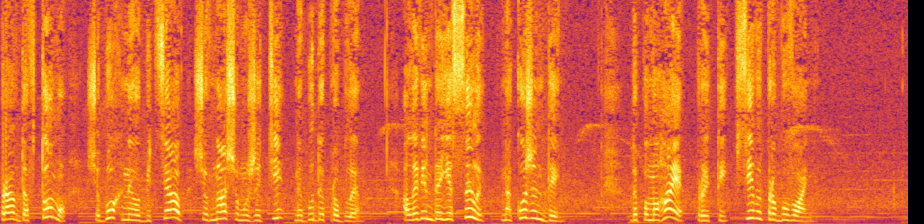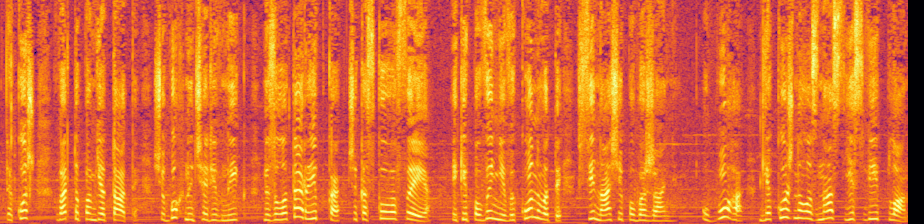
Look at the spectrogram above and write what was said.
Правда в тому, що Бог не обіцяв, що в нашому житті не буде проблем. Але Він дає сили на кожен день, допомагає пройти всі випробування. Також варто пам'ятати, що Бог не чарівник, не золота рибка чи казкова фея, які повинні виконувати всі наші побажання. У Бога для кожного з нас є свій план,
